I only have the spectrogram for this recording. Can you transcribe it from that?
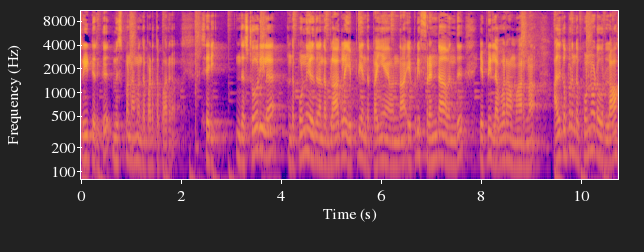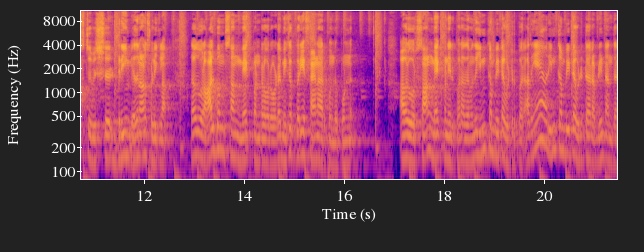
ட்ரீட் இருக்குது மிஸ் பண்ணாமல் அந்த படத்தை பாருங்கள் சரி இந்த ஸ்டோரியில் அந்த பொண்ணு எழுதுகிற அந்த பிளாகில் எப்படி அந்த பையன் வந்தான் எப்படி ஃப்ரெண்டாக வந்து எப்படி லவ்வராக மாறினான் அதுக்கப்புறம் இந்த பொண்ணோட ஒரு லாஸ்ட் விஷ் ட்ரீம் எதனாலும் சொல்லிக்கலாம். அதாவது ஒரு ஆல்பம் சாங் மேக் பண்ணுறவரோட மிகப்பெரிய ஃபேனாக இருக்கும் இந்த பொண்ணு. அவர் ஒரு சாங் மேக் பண்ணியிருப்பார் அதை வந்து இன்கம்ப்ளீட்டாக விட்டுருப்பார். அதை ஏன் அவர் இன்கம்ப்ளீட்டாக விட்டுட்டார் அப்படின்ட்டு அந்த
